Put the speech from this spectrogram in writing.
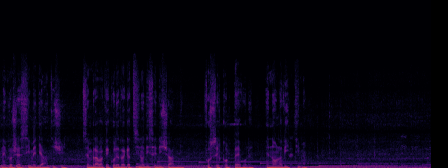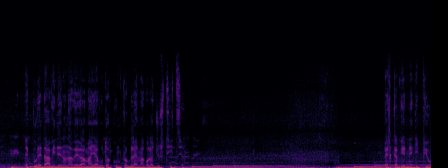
Nei processi mediatici, sembrava che quel ragazzino di 16 anni fosse il colpevole e non la vittima. Eppure Davide non aveva mai avuto alcun problema con la giustizia. Per capirne di più,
